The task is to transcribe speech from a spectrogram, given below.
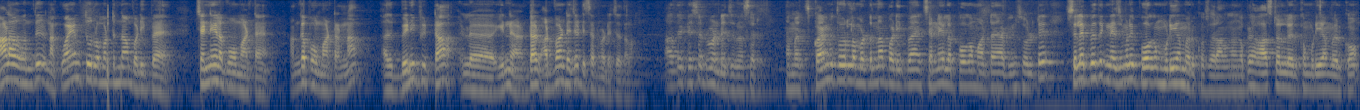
நாலாவது வந்து நான் கோயம்புத்தூரில் மட்டும்தான் படிப்பேன். சென்னையில் போக மாட்டேன். அங்கே போக மாட்டேன்னா அது பெனிஃபிட்டா இல்லை என்ன அட்வான்டேஜாக டிஸ்அட்வான்டேஜ் அதெல்லாம் அது டிஸ்அட்வான்டேஜ் தான் சார் நம்ம கோயம்புத்தூரில் மட்டும்தான் படிப்பேன் சென்னையில் போக மாட்டேன் அப்படின்னு சொல்லிட்டு சில பேர்த்துக்கு நிஜமாலே போக முடியாமல் இருக்கும் சார் அவங்க அங்கே போய் ஹாஸ்டலில் இருக்க முடியாமல் இருக்கும்.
